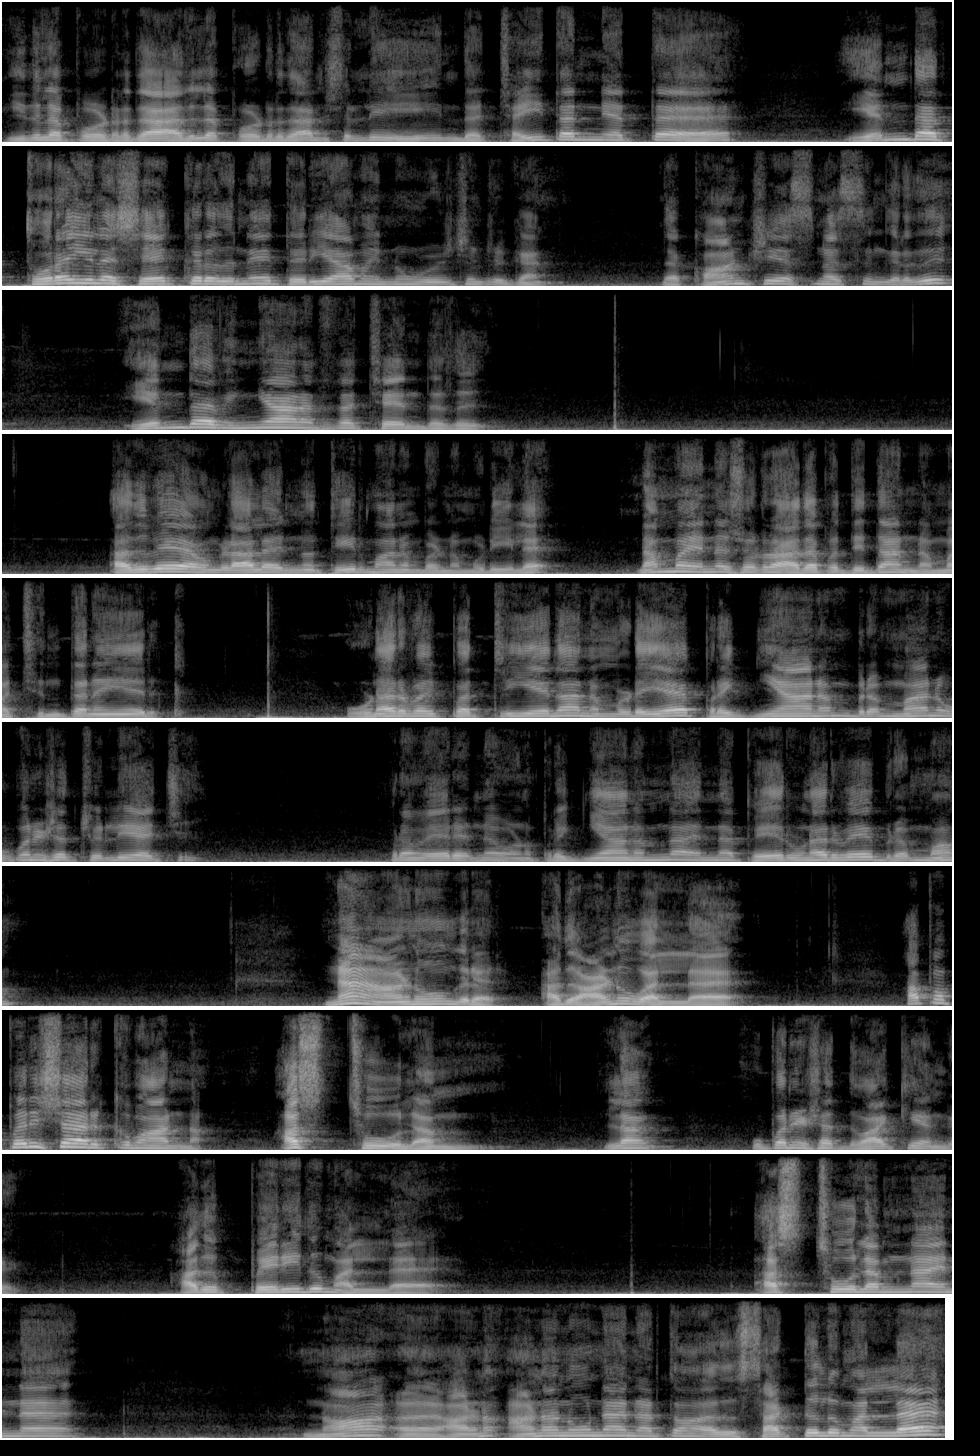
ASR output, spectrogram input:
இதில் போடுறதா அதில் போடுறதான்னு சொல்லி இந்த சைத்தன்யத்தை எந்த துறையில் சேர்க்கறதுனே தெரியாமல் இன்னும் முழிச்சுட்டு இருக்காங்க. இந்த கான்ஷியஸ்னஸ்ஸுங்கிறது எந்த விஞ்ஞானத்தை சேர்ந்தது? அதுவே அவங்களால இன்னும் தீர்மானம் பண்ண முடியல. நம்ம என்ன சொல்கிறோம் அதை பற்றி தான் நம்ம சிந்தனையே இருக்குது உணர்வை பற்றியே தான் நம்முடைய பிரஜானம் பிரம்மன்னு உபனிஷத் சொல்லியாச்சு. அப்புறம் வேறு என்ன வேணும்? பிரஜானம்னா என்ன? பேருணர்வே பிரம்மம். நான் அணுங்கிறார். அது அணு அல்ல. அப்போ பெருசாக இருக்குமான்னா? அஸ்தூலம். இல்லை உபனிஷத் வாக்கியங்கள். அது பெரிதும் அல்ல. அஸ்தூலம்னா என்ன? நான் அணு அணனுன்னா அர்த்தம். அது சட்டிலும் அல்ல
